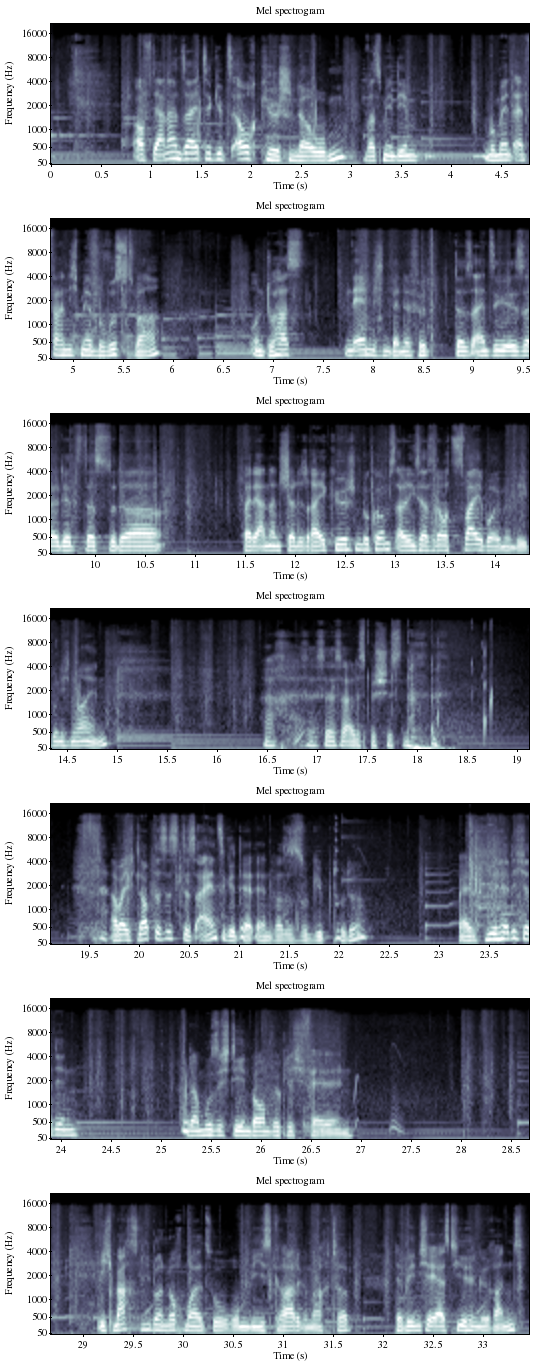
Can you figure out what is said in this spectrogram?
auf der anderen Seite gibt es auch Kirschen da oben, was mir in dem Moment einfach nicht mehr bewusst war. Und du hast einen ähnlichen Benefit. Das Einzige ist halt jetzt, dass du da bei der anderen Stelle drei Kirschen bekommst. Allerdings hast du da auch zwei Bäume im Weg und nicht nur einen. Ach, das ist alles beschissen. Aber ich glaube, das ist das einzige Dead End, was es so gibt, oder? Weil hier hätte ich ja den... Oder muss ich den Baum wirklich fällen? Ich mach's lieber nochmal so rum, wie ich es gerade gemacht habe. Da bin ich ja erst hierhin gerannt.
